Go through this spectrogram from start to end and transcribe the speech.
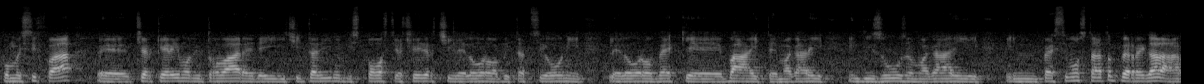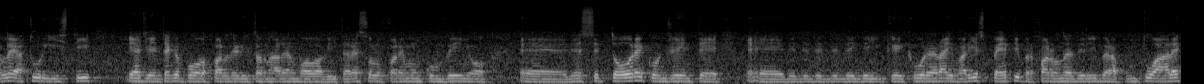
come si fa, eh, cercheremo di trovare dei cittadini disposti a cederci le loro abitazioni, le loro vecchie baite, magari in disuso, magari in pessimo stato, per regalarle a turisti e a gente che può farle ritornare a nuova vita. Adesso lo faremo un convegno eh, del settore con gente eh, de, de, de, che curerà i vari aspetti per fare una delibera puntuale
